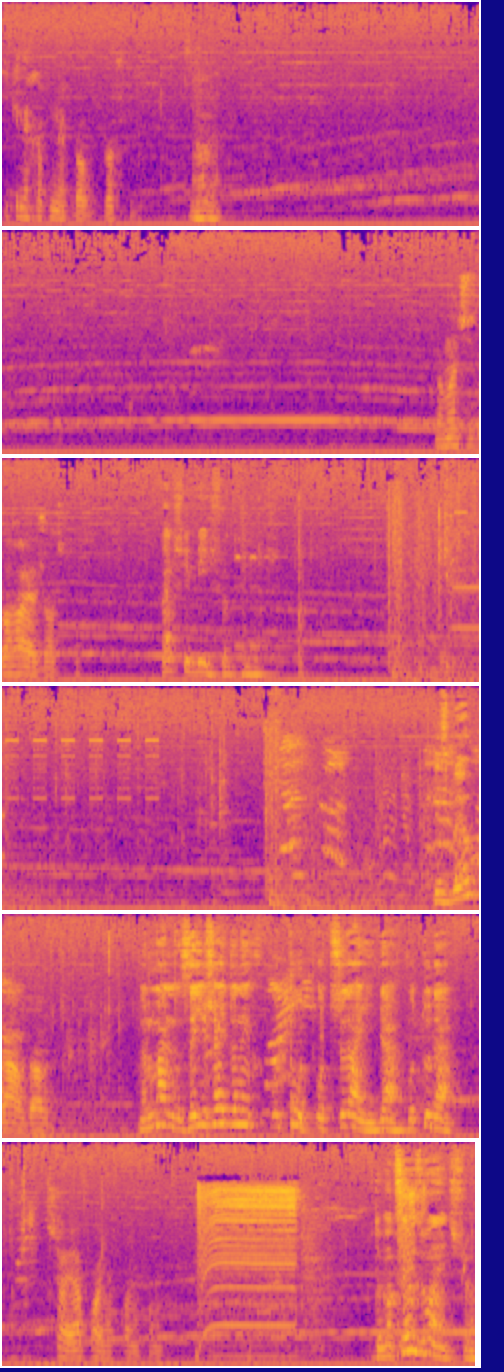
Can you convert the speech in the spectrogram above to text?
Тільки не хапни, про- прошу. Добре. Бо мене щось лагає жорстко. Перший бій, що ти робиш? Ти збив? Дав, добре. Нормально, заїжджай до них отут, от сюди да, от туди. Все, я понял, понял, понял. То Максим дзвонить, що?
